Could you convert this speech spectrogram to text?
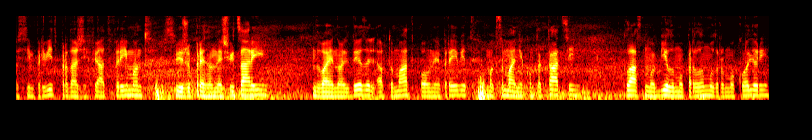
Усім привіт! В продажі Fiat Fremont, свіжо пригнаний Швейцарії, 2.0 дизель, автомат, повний привід, максимальні комплектації, в класному білому перламутровому кольорі,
